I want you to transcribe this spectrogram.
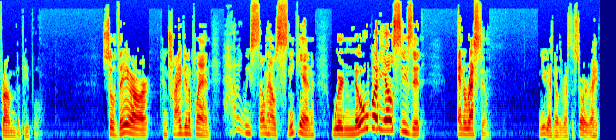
from the people. So they are contriving a plan how do we somehow sneak in where nobody else sees it and arrest him? And you guys know the rest of the story, right?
